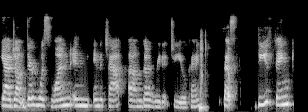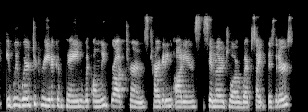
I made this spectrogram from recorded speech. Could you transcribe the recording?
Yeah, John, there was one in in the chat. I'm gonna read it to you, okay? It says, do you think if we were to create a campaign with only broad terms targeting audience similar to our website visitors,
